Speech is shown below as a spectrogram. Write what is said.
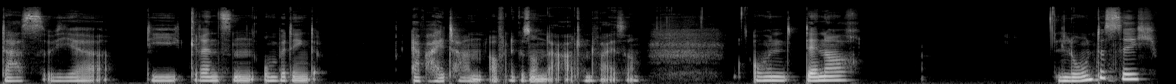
dass wir die Grenzen unbedingt erweitern auf eine gesunde Art und Weise. Und dennoch lohnt es sich,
